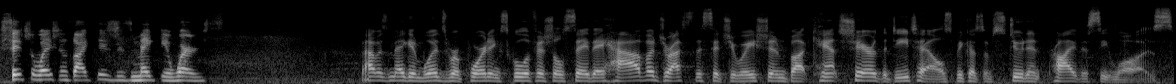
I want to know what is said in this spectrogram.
situations like this just make it worse. That was Megan Woods reporting. School officials say they have addressed the situation but can't share the details because of student privacy laws.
